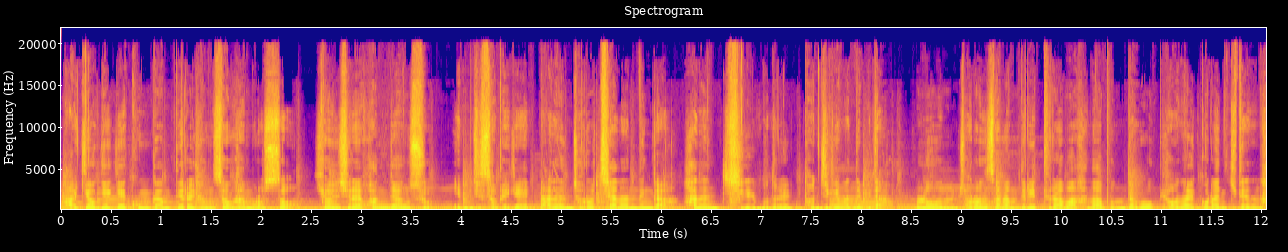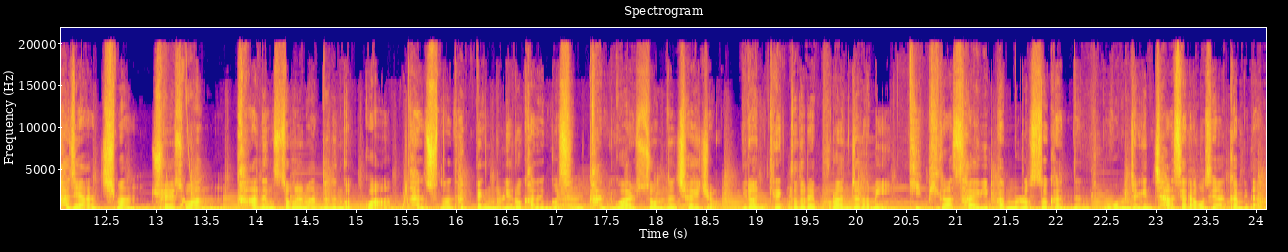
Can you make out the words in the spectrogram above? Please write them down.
악역에게 공감대를 형성함으로써 현실의 황장수 임지섭에게 나는 저렇지 않았는가 하는 질문을 던지게 만듭니다. 물론 저런 사람들이 드라마 하나 본다고 변할 거란 기대는 하지 않지만 최소한 가능성을 만드는 것과 단순한 흑백 논리로 가는 것은 간과할 수 없는 차이죠. 이런 캐릭터들의 불완전함이 DP가 사회 비판물로서 갖는 모범적인 자세라고 생각합니다.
